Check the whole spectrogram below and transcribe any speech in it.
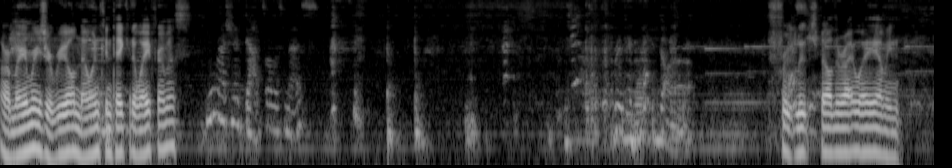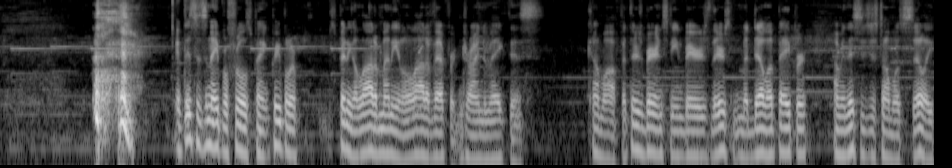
Our memories are real. No one can take it away from us. Can you imagine if Dad saw this mess? Fruit Loop spelled the right way. I mean, if this is an April Fool's prank, people are spending a lot of money and a lot of effort in trying to make this come off. But there's Berenstein Bears. There's Mandela paper. I mean, this is just almost silly.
